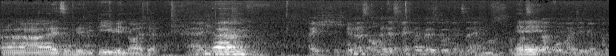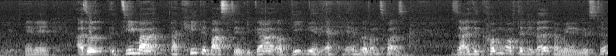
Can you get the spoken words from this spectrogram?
Ah, hier sind wir die Debian-Leute. Ja, ich, Ähm, ich, ich nehme das auch in der Slacker-Version, wenn es sein muss. So Nee, nee. oben mein Debian-Paket. nee, nee. Also Thema Pakete basteln, egal ob Debian, RTM oder sonst was, sei willkommen auf der Developer-Mailingliste.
